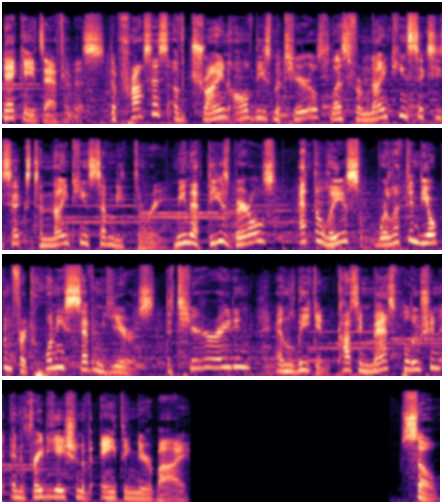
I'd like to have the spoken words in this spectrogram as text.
decades after this. The process of drying all of these materials lasted from 1966 to 1973, meaning that these barrels, at the latest, were left in the open for 27 years, deteriorating and leaking, causing mass pollution and radiation of anything nearby. So,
